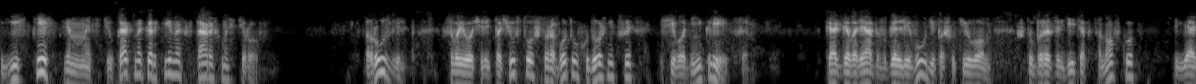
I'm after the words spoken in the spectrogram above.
естественностью, как на картинах старых мастеров. Рузвельт, в свою очередь, почувствовал, что работа у художницы сегодня не клеится. Как говорят в Голливуде, пошутил он, чтобы разрядить обстановку, я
